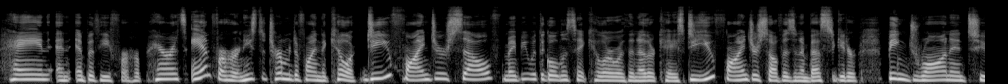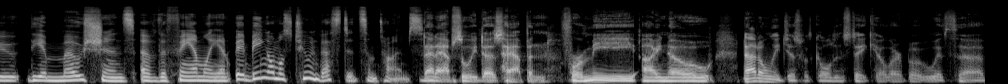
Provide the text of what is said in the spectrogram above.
pain and empathy for her parents and for her, and he's determined to find the killer. Do you find yourself, maybe with the Golden State Killer or with another case, do you find yourself as an investigator being drawn into the emotions of the family and, being almost too invested sometimes? That absolutely does happen. For me, I know not only just with Golden State Killer, but with uh,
